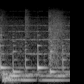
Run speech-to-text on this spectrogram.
Música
